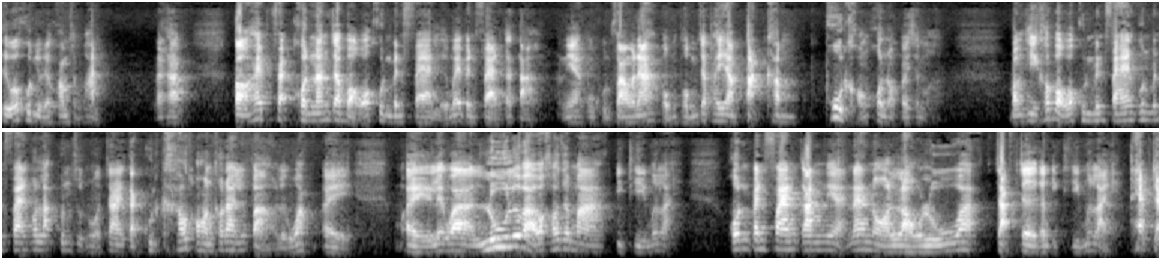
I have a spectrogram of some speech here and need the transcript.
ถือว่าคุณอยู่ในความสัมพันธ์นะครับ ต่อให้คนนั้นจะบอกว่าคุณเป็นแฟนหรือไม่เป็นแฟนก็ตามอันนี้คุณคุณฟังไว้นะ ผมผมจะพยายามตัดคำพูดของคนออกไปเสมอ บางทีเขาบอกว่าคุณเป็นแฟน คุณเป็นแฟนเขารักคุณสุดหัวใจ แต่คุณเข้าออนเขาได้หรือเปล่า หรือว่าไอไอเรียกว่ารู้หรือเปล่าว่าเขาจะมาอีกทีเมื่อไหร่ คนเป็นแฟนกันเนี่ยแน่นอนเรารู้ว่าจะเจอกันอีกทีเมื่อไหร่ แทบจะ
